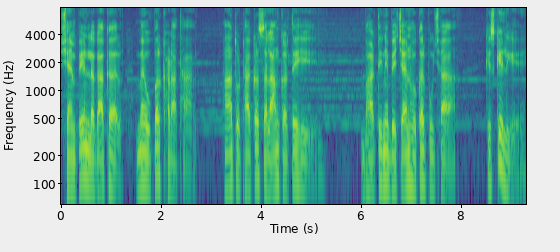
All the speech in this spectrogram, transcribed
शैंपेन लगाकर मैं ऊपर खड़ा था। हाथ उठाकर सलाम करते ही भारती ने बेचैन होकर पूछा, किसके लिए?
